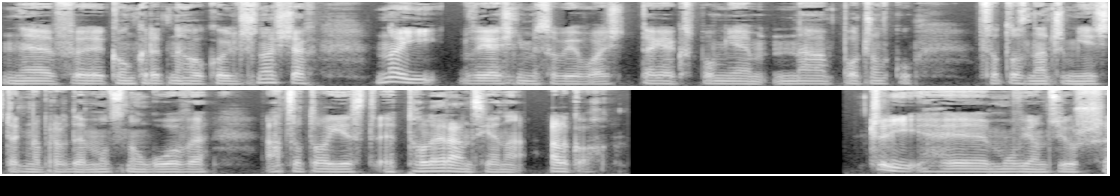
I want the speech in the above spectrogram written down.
e, w konkretnych okolicznościach. No i wyjaśnimy sobie właśnie, tak jak wspomniałem na początku, co to znaczy mieć tak naprawdę mocną głowę, a co to jest e, tolerancja na alkohol. Czyli e, mówiąc już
